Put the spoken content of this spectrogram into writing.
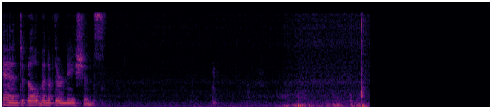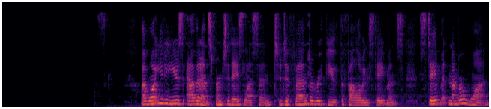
and development of their nations. I want you to use evidence from today's lesson to defend or refute the following statements. Statement number one,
